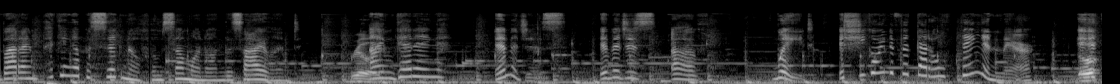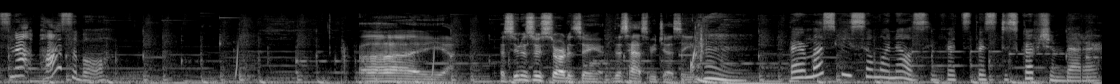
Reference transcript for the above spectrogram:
but I'm picking up a signal from someone on this island. Really? I'm getting images. Images of. Wait, is she going to fit that whole thing in there? Oh. It's not possible. Uh, yeah. As soon as we started saying this has to be Jessie. Hmm. There must be someone else who fits this description better.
